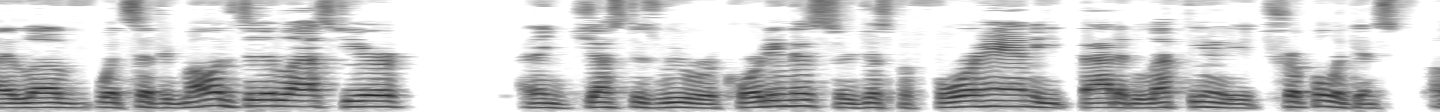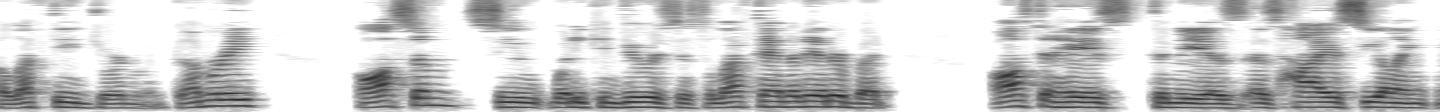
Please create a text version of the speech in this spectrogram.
I love what Cedric Mullins did last year. I think just as we were recording this or just beforehand, he batted lefty and he did triple against a lefty, Jordan Montgomery. Awesome. See what he can do as just a left-handed hitter, but Austin Hays to me is as high a ceiling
